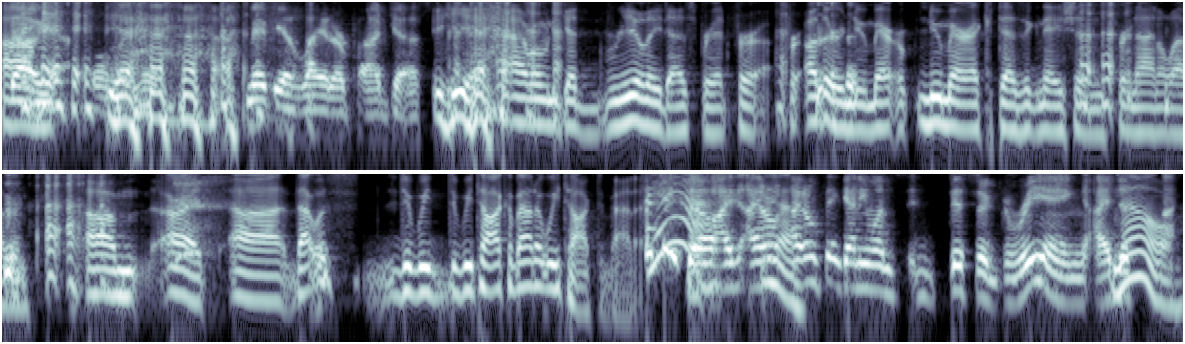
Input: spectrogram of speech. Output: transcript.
Oh yeah. Well, yeah. Maybe a later podcast. yeah, when we get really desperate for for other numer- numeric designations for 9/11. Um, all right, uh, that was. Did we did we talk about it? We talked about it. I think so. I, I don't. Yeah. I don't think anyone's disagreeing. I just. No.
